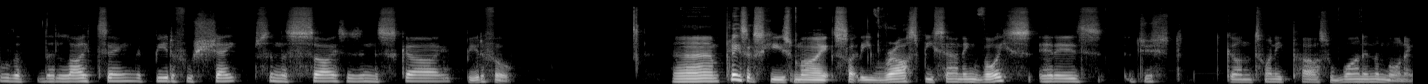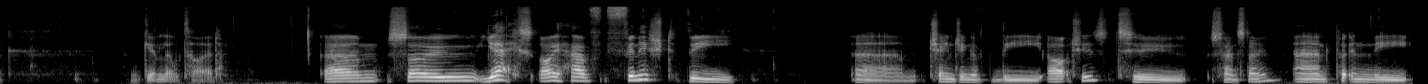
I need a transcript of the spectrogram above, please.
All the, the lighting, the beautiful shapes and the sizes in the sky. Beautiful. Um, please excuse my slightly raspy sounding voice. It is just gone 20 past 1 in the morning. I'm getting a little tired. Um, so, yes, I have finished the um, changing of the arches to sandstone and put in the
